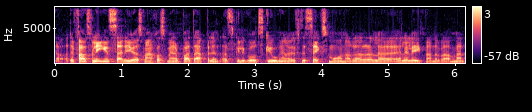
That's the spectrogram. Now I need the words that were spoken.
Ja, det fanns väl ingen seriös människa som menade på att Apple skulle gå åt skogen efter sex månader eller, eller liknande. Va? Men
